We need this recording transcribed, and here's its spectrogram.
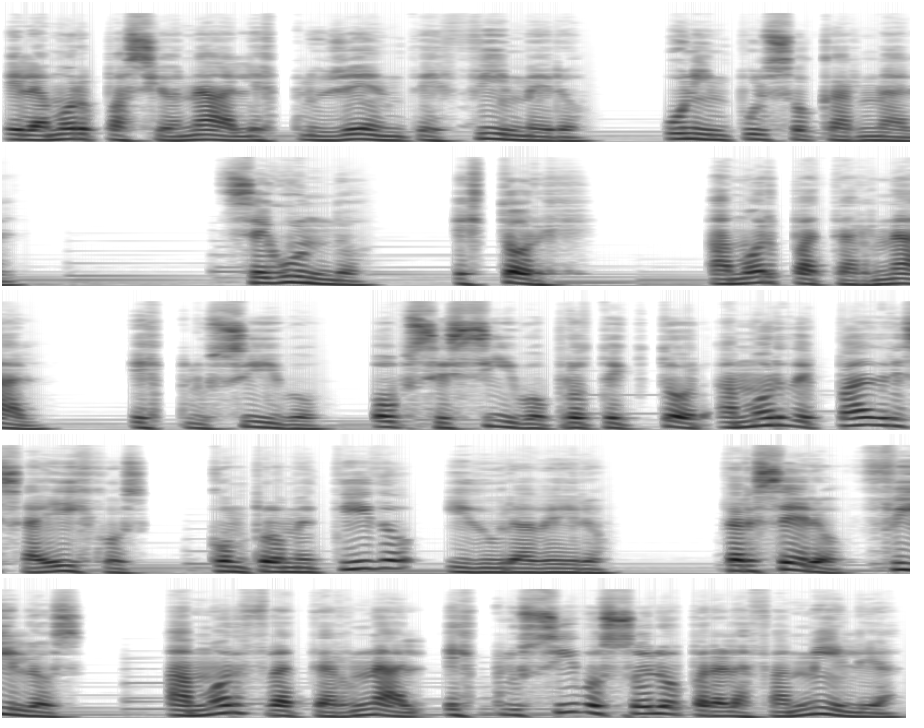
el amor pasional, excluyente, efímero, un impulso carnal. Segundo, estorge, amor paternal, exclusivo, obsesivo, protector, amor de padres a hijos, comprometido y duradero. Tercero, filos, amor fraternal, exclusivo solo para la familia.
